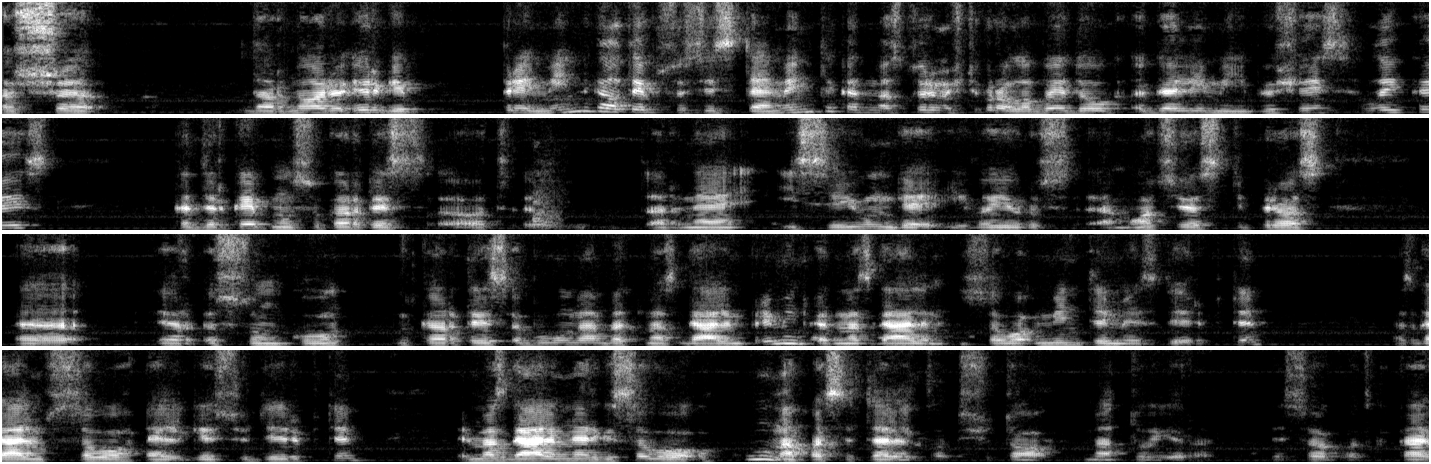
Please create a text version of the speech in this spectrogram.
Aš e, dar noriu irgi priminti, gal taip susisteminti, kad mes turim iš tikrųjų labai daug galimybių šiais laikais, kad ir kaip mūsų kartais ar ne įsijungia įvairūs emocijos stiprios e, ir sunku kartais būna, bet mes galim priminti, kad mes galim savo mintimis dirbti, mes galim su savo elgesiu dirbti ir mes galim netgi savo kūną pasitelkti šito metu yra tiesiog, vat, ką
